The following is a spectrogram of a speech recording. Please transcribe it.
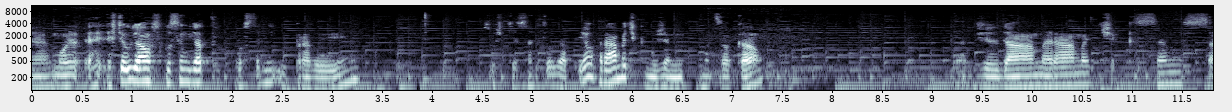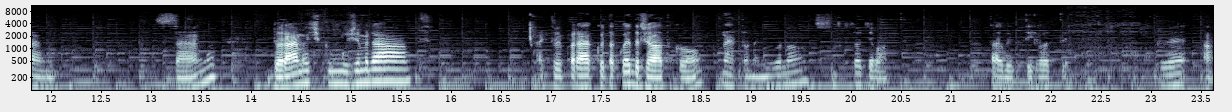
Takže může, ještě udělám, zkusím udělat ostatní úpravy. Co ještě jsem chtěl dát? Jo, rámečky můžeme nacelkat. Takže dáme rámeček sem, sem, sem. Do rámečku můžeme dát Ať to vypadá jako takové držátko. Ne, to není ono. Co jsem to chtěl dělat? Tak tyhle ty. Dvě a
